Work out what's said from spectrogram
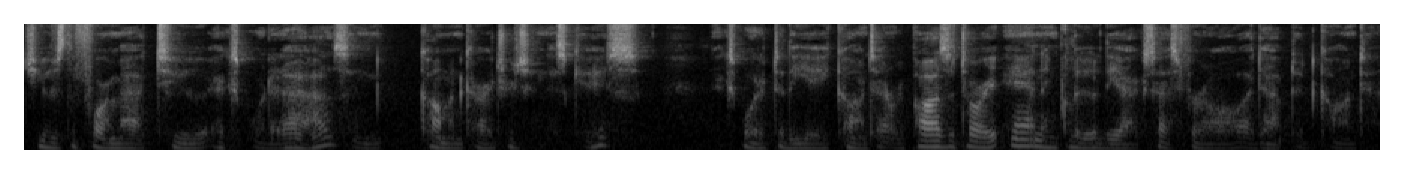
Choose the format to export it as, in common cartridge in this case export it to the AContent repository, and include the access for all adapted content.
